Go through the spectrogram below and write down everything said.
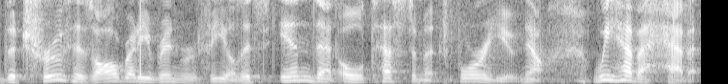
the truth has already been revealed. It's in that Old Testament for you. Now, we have a habit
